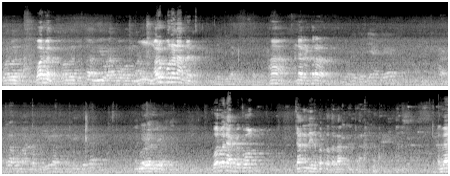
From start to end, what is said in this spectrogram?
ಬೋರ್ವೆಲ್ ಬೋರ್ವೆಲ್ ಬೋರ್ವೆಲ್ ಸುತ್ತ ನೀರು ಒಳಗೆ ಹೋಗೋದು ಮಾಡಿ. ಹ್ಮ್ ಮರುಪೂರಣ ಅಂದ್ರೆ ಏನು? ಹಾ ಅಣ್ಣ ಹೇಳ್ತಾರಲ್ಲ ನೀರಲ್ಲಿ ಹಾಕ್ಬೇಕು. ಬೋರ್ವೆಲ್ ಹಾಕ್ಬೇಕು ಚಾನಲ್ ನೀರು ಬರ್ತದಲ್ಲ ಅಲ್ವೇ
